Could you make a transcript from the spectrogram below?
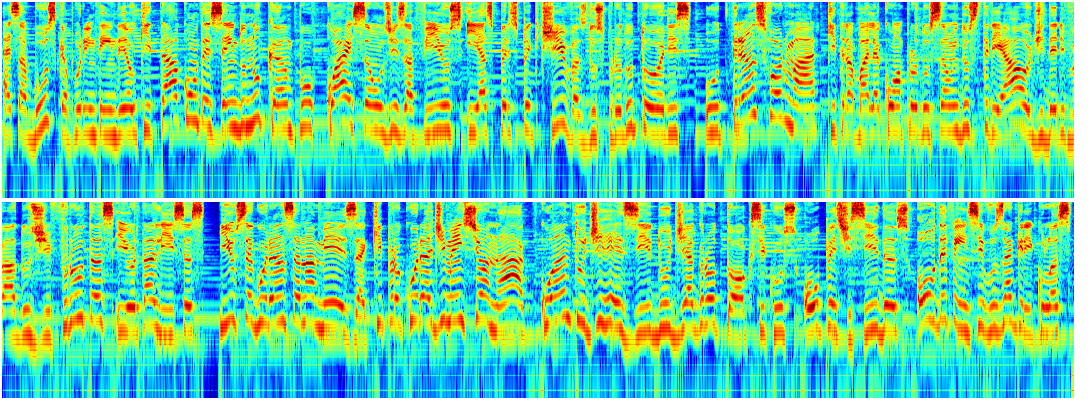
essa busca por entender o que está acontecendo no campo, quais são os desafios e as perspectivas dos produtores, o Transformar, que trabalha com a produção industrial de derivados de frutas e hortaliças, e o Segurança na Mesa, que procura dimensionar quanto de resíduo de agrotóxicos ou pesticidas ou defensivos agrícolas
